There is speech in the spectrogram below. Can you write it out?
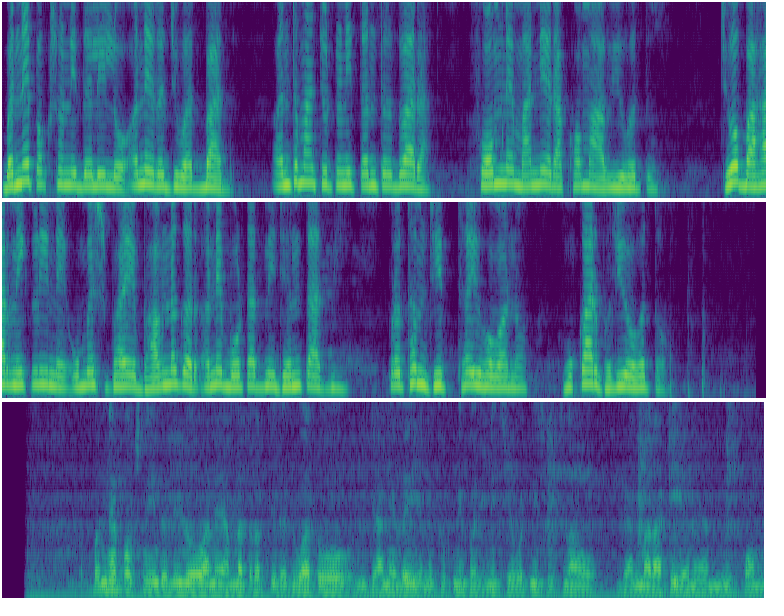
બંને પક્ષોની દલીલો અને રજૂઆત બાદ અંતમાં ચૂંટણી તંત્ર દ્વારા ફોર્મને માન્ય રાખવામાં આવ્યું હતું. જો બહાર નીકળીને ઉમેશભાઈએ ભાવનગર અને બોટાદની જનતાની પ્રથમ જીત થઈ હોવાનો હુંકાર ભર્યો હતો. બંને પક્ષની દલીલો અને એમના તરફથી રજૂઆતો ધ્યાને લઈ અને ચૂંટણી પંચની છેવટની સૂચનાઓ ધ્યાનમાં રાખી અને એમનું ફોર્મ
